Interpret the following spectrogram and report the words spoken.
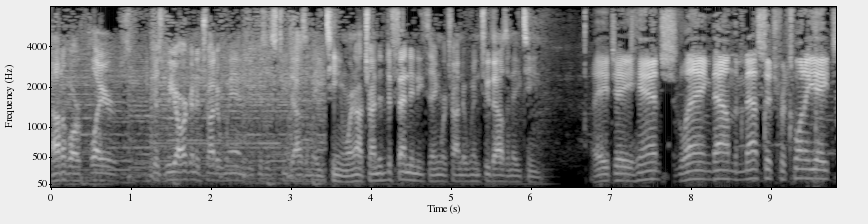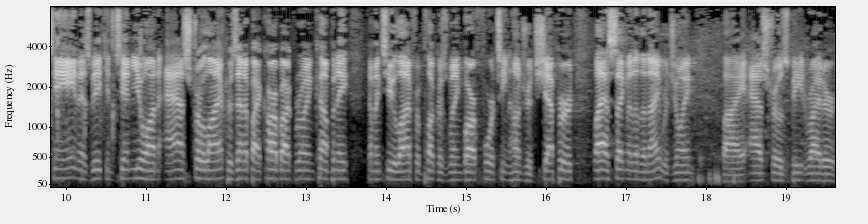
out of our players because we are going to try to win because it's 2018. We're not trying to defend anything. We're trying to win 2018. AJ Hinch laying down the message for 2018 as we continue on Astroline, presented by Karbach Brewing Company, coming to you live from Plucker's Wing Bar, 1400 Shepherd. Last segment of the night, we're joined by Astros beat writer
